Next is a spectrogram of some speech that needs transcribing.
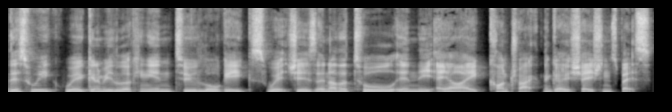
This week, we're going to be looking into LawGeex, which is another tool in the AI contract negotiation space.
